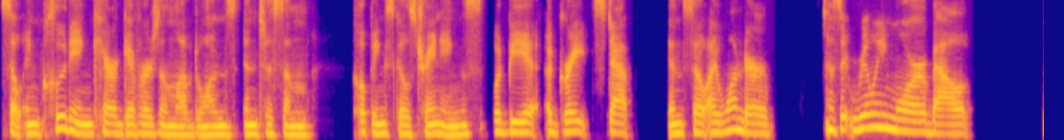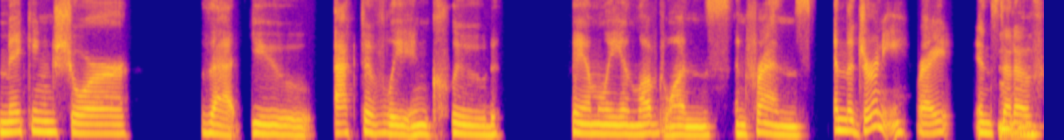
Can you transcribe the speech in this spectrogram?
So including caregivers and loved ones into some coping skills trainings would be a great step. And so I wonder is it really more about making sure that you actively include family and loved ones and friends in the journey, right? Instead mm-hmm. of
